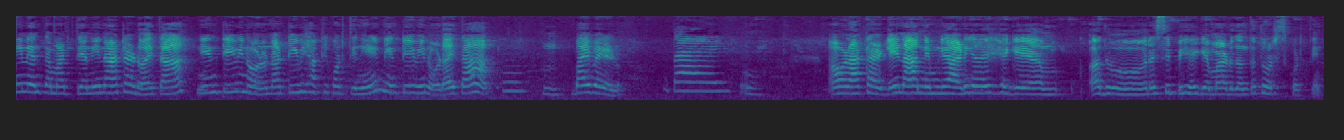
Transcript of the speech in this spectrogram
ನೀನೆಂತ ಮಾಡ್ತೀಯ? ನೀನು ಆಟ ಆಡು ಆಯ್ತಾ? ನೀನು ಟಿವಿ ನೋಡು ನಾನು ಟಿವಿ ಹಾಕಿ ಕೊಡ್ತೀನಿ. ನೀನು ಟಿವಿ ನೋಡು ಆಯ್ತಾ? ಹ್ಞೂ ಬಾಯ್ ಬಾಯ್ ಹೇಳು. ಅವಳು ಆಟ ಆಡಲಿ ನಾನು ನಿಮಗೆ ಅಡುಗೆ ಹೇಗೆ ಅದು ರೆಸಿಪಿ ಹೇಗೆ ಮಾಡೋದಂತ ತೋರಿಸ್ಕೊಡ್ತೀನಿ.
